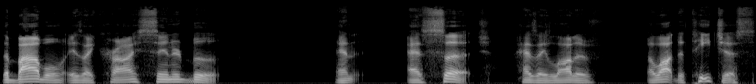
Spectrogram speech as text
The Bible is a Christ centered book, and as such, has a lot of a lot to teach us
